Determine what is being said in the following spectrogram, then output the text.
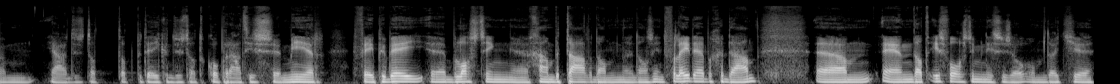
um, ja, dus dat, dat betekent dus dat corporaties meer VPB-belasting gaan betalen dan, dan ze in het verleden hebben gedaan. en dat is volgens de minister zo, omdat je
